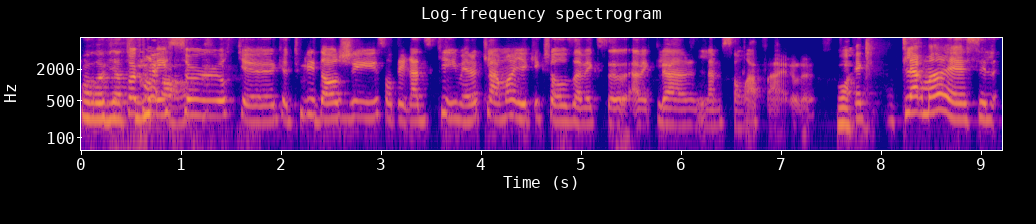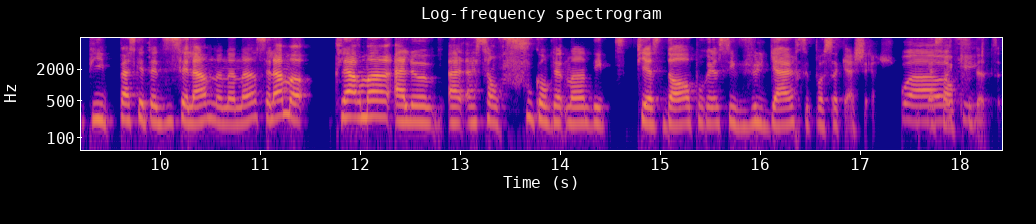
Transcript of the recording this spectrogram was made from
On revient toujours qu'on est sûr que, que tous les dangers sont éradiqués, mais là, clairement, il y a quelque chose avec ça, avec la- l'hameçon à faire. Là. Fait que, clairement, euh, c'est puis parce que tu as dit Célam, non, non, non, Célam a clairement, elle, a- elle, elle s'en fout complètement des petites pièces d'or. Pour elle, c'est vulgaire, c'est pas ça qu'elle cherche. elle s'en fout de ça.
